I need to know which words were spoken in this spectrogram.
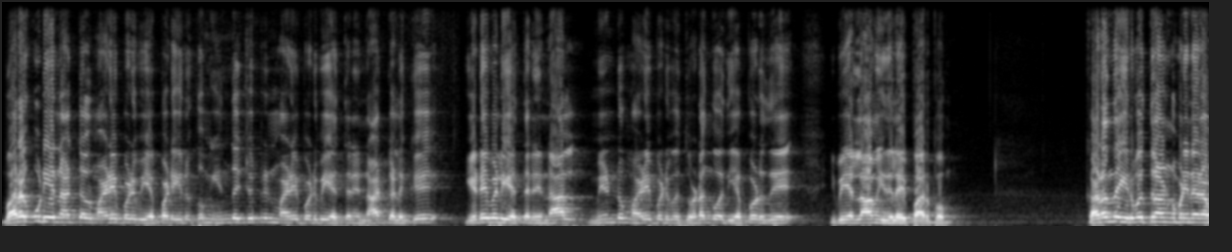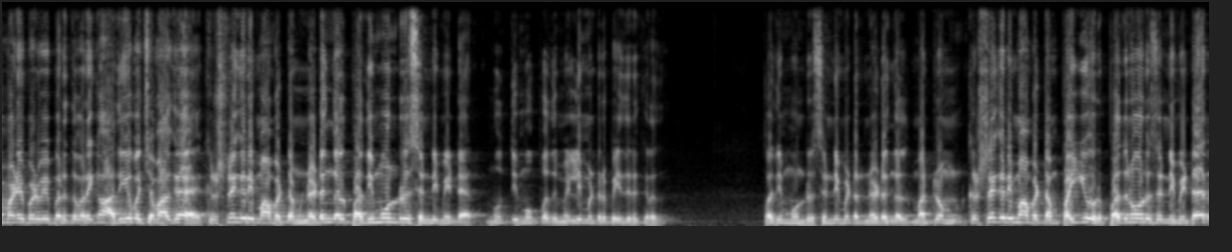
வரக்கூடிய நாட்கள் மழைப்பொழிவு எப்படி இருக்கும்? இந்த சுற்றின் மழைப்பொழிவு எத்தனை நாட்களுக்கு? இடைவெளி எத்தனை நாள்? மீண்டும் மழைப்பொழிவு தொடங்குவது எப்பொழுது? இவையெல்லாம் இதில் பார்ப்போம். கடந்த இருபத்தி நான்கு மணி நேரம் மழைப்பொழிவை பொறுத்த வரைக்கும் அதிகபட்சமாக கிருஷ்ணகிரி மாவட்டம் நெடுங்கல் பதிமூன்று சென்டிமீட்டர் நூற்றி முப்பது மில்லிமீட்டர் பெய்திருக்கிறது. பதிமூன்று சென்டிமீட்டர் நெடுங்கல் மற்றும் கிருஷ்ணகிரி மாவட்டம் பையூர் பதினோரு சென்டிமீட்டர்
